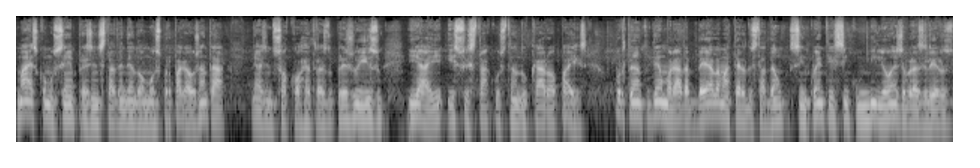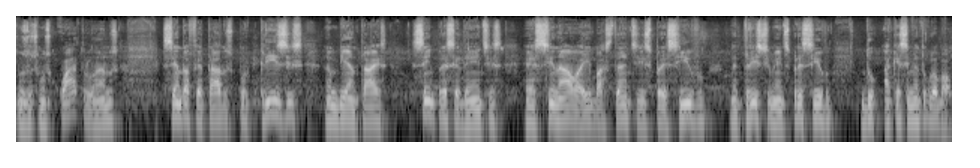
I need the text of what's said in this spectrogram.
Mas, como sempre, a gente está vendendo almoço para pagar o jantar, né? a gente só corre atrás do prejuízo e aí isso está custando caro ao país. Portanto, dê uma olhada, bela matéria do Estadão: 55 milhões de brasileiros nos últimos quatro anos sendo afetados por crises ambientais sem precedentes, é sinal aí bastante expressivo, né, tristemente expressivo, do aquecimento global.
